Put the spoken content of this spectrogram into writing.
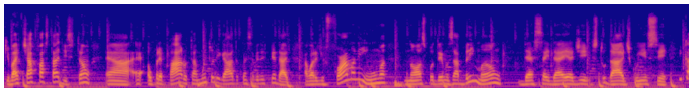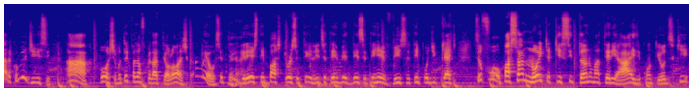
que vai te afastar disso. Então, é, é, o preparo está muito ligado com essa vida de piedade. Agora, de forma nenhuma, nós podemos abrir mão dessa ideia de estudar, de conhecer. E, cara, como eu disse, ah, poxa, vou ter que fazer uma faculdade teológica? Ah, meu, você tem é. igreja, você tem pastor, você tem elite, você tem EBD, você tem revista, você tem podcast. Se eu for passar a noite aqui citando materiais e conteúdos que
